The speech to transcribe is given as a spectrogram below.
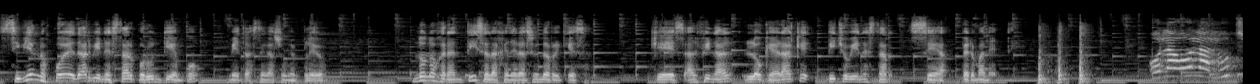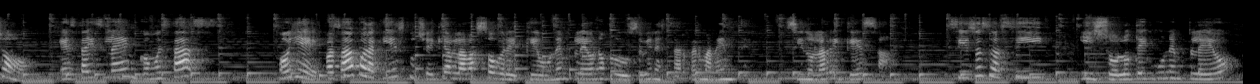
si bien nos puede dar bienestar por un tiempo, mientras tengas un empleo, no nos garantiza la generación de riqueza, que es al final lo que hará que dicho bienestar sea permanente. Hola, hola, Lucho. Esta Islen, ¿cómo estás? Oye, pasaba por aquí y escuché que hablabas sobre que un empleo no produce bienestar permanente, sino la riqueza. Si eso es así y solo tengo un empleo,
